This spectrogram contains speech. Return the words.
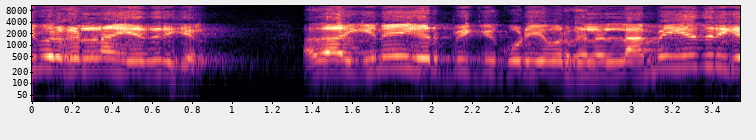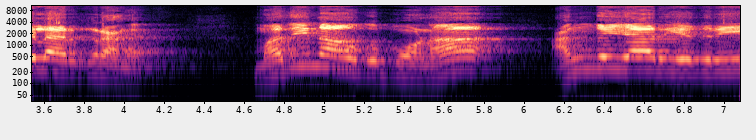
இவர்கள்லாம் எதிரிகள். அதாவது இணை கற்பிக்கக்கூடியவர்கள் எல்லாமே எதிரிகளாக இருக்கிறாங்க. மதீனாவுக்கு போனால் அங்கே யார் எதிரி?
